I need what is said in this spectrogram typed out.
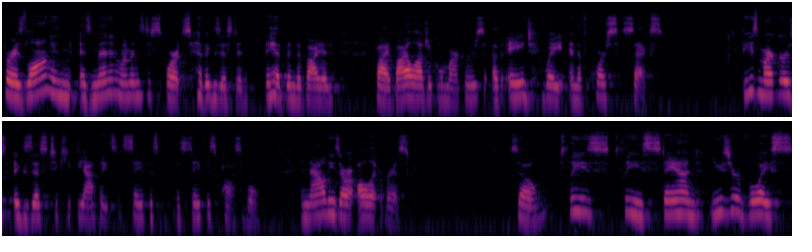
For as long as men and women's sports have existed, they have been divided by biological markers of age, weight, and of course, sex. These markers exist to keep the athletes safe as, as safe as possible. And now these are all at risk. So please, please stand, use your voice.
